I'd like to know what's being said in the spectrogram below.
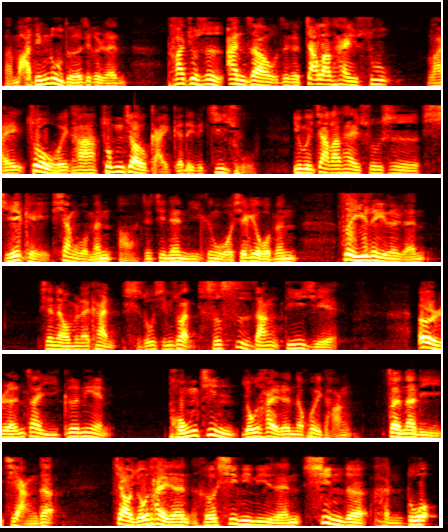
啊，马丁路德这个人，他就是按照这个加拉太书来作为他宗教改革的一个基础。因为加拉太书是写给像我们啊，就今天你跟我写给我们。这一类的人，现在我们来看《使徒行传》十四章第一节：二人在以哥念同进犹太人的会堂，在那里讲的，叫犹太人和希利尼人信的很多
